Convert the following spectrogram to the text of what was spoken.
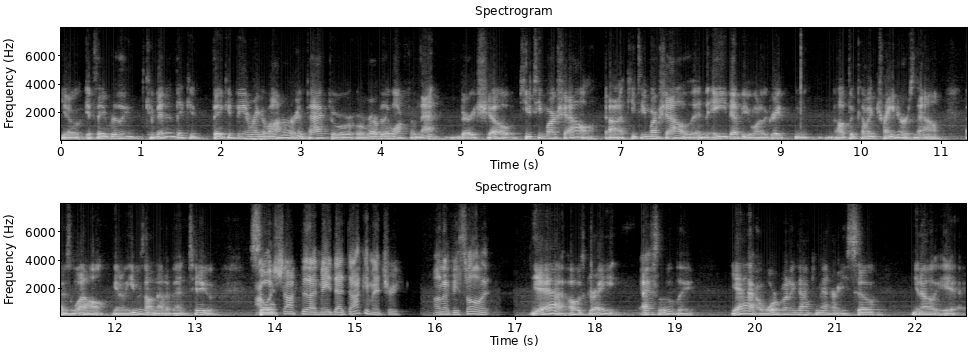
you know if they really committed they could they could be in Ring of Honor or Impact or, or wherever they want from that very show. QT Marshall, uh, QT Marshall in AEW, one of the great up and coming trainers now as well. You know, he was on that event too. So, I was shocked that I made that documentary. I don't know if you saw it. Yeah, oh, it was great. Absolutely. Yeah, award-winning documentary. So, you know, it,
